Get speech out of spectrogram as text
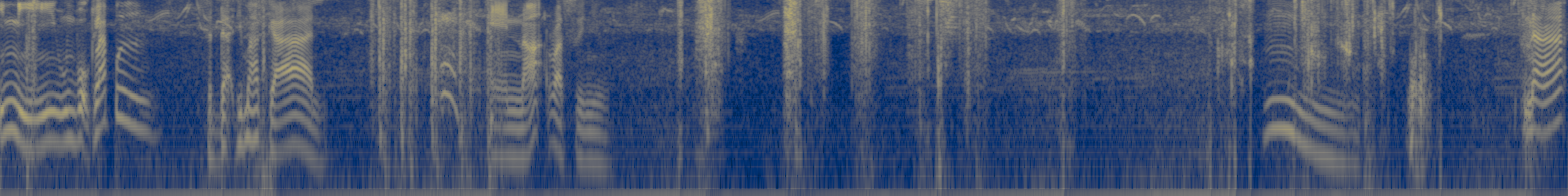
Ini umbuk kelapa. Sedap dimakan. Enak rasanya. Hmm. Nak?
